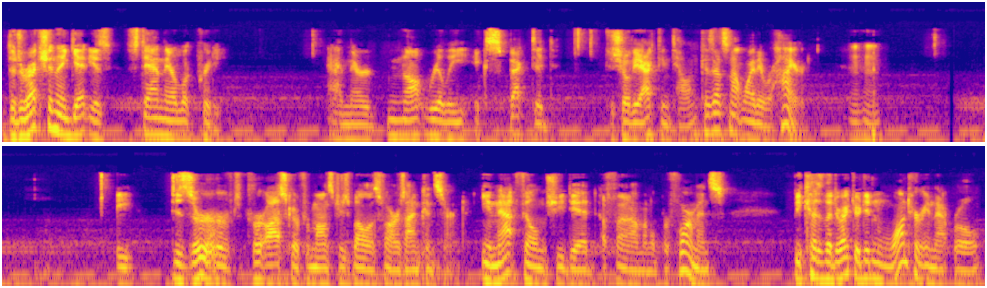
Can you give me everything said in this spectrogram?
The direction they get is stand there, look pretty. And they're not really expected to show the acting talent because that's not why they were hired. Mm-hmm. She deserved her Oscar for Monsters Ball as far as I'm concerned. In that film, she did a phenomenal performance because the director didn't want her in that role,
